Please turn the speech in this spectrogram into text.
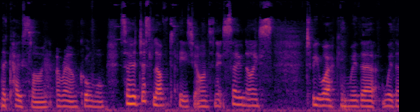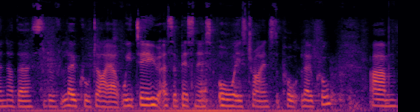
the coastline around Cornwall. So I just loved these yarns, and it's so nice to be working with a with another sort of local dyer. We do as a business always try and support local. Um,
